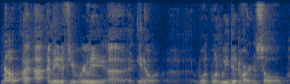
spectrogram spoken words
no. I, I, mean, if you really, uh, you know, when, when we did Heart and Soul,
